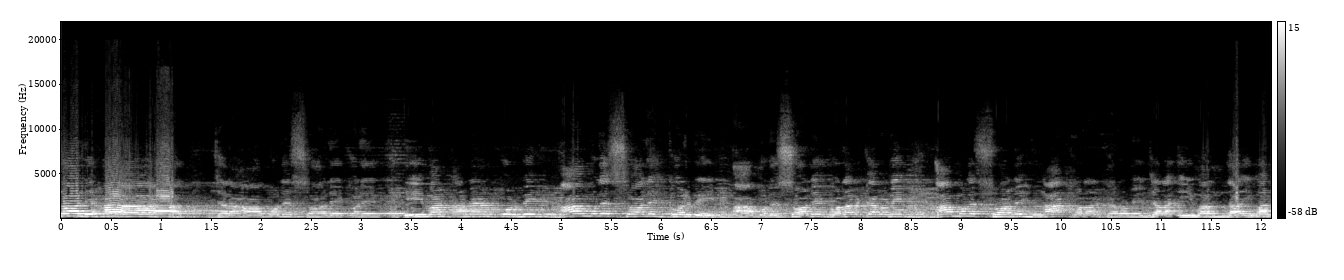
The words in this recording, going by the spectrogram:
সালিহাত। যারা আমলে সালেহ করে, ঈমান আনয়ন করবে, আমলে সালেহ করবে। আমলে সালেহ করার কারণে, আমলে সালেহ না করার কারণে যারা ঈমানদার, ঈমান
